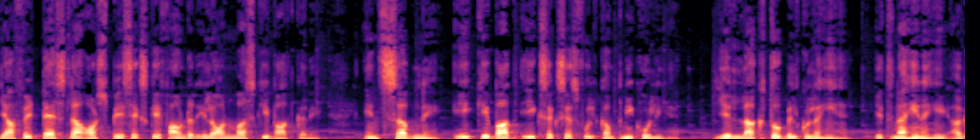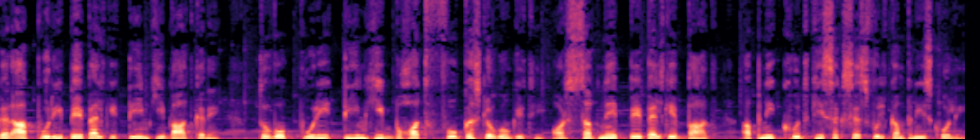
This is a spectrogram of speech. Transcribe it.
या फिर टेस्ला और स्पेस के फाउंडर इलॉन मस्क की बात करें इन सबने एक के बाद एक सक्सेसफुल कंपनी खोली है। ये लक तो बिल्कुल नहीं है। इतना ही नहीं, अगर आप पूरी पेपैल की टीम की बात करें तो वो पूरी टीम ही बहुत फोकस लोगों की थी और सबने पेपैल के बाद अपनी खुद की सक्सेसफुल कंपनीज़ खोली।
